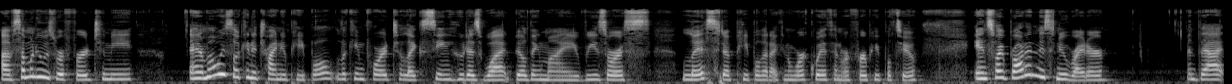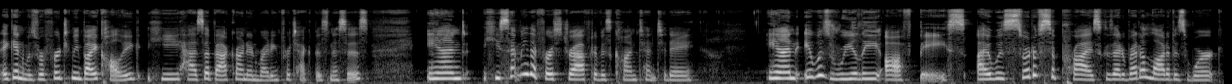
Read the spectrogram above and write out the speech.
uh, someone who was referred to me, and I'm always looking to try new people. Looking forward to like seeing who does what, building my resource list of people that I can work with and refer people to. And so I brought in this new writer that again was referred to me by a colleague. He has a background in writing for tech businesses, and he sent me the first draft of his content today. And it was really off base. I was sort of surprised because I'd read a lot of his work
